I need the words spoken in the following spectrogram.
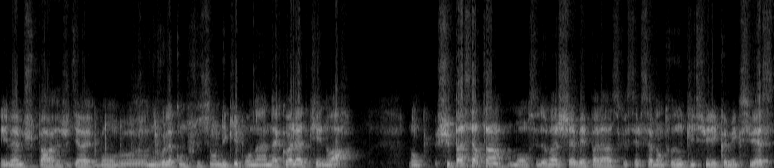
Et même, je, dirais, bon, euh, au niveau de la composition de l'équipe, on a un Aqualad qui est noir. Donc, je suis pas certain, bon, c'est dommage, Cheb est pas là, parce que c'est le seul d'entre nous qui suit les comics US,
